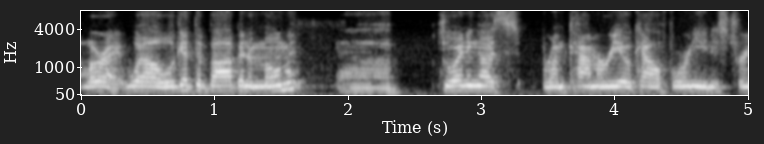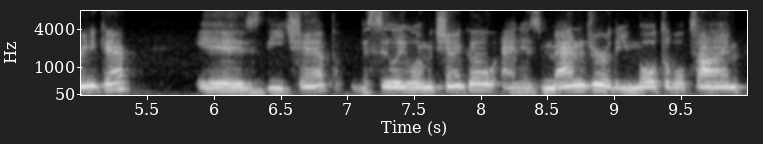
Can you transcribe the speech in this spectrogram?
All right. Well, we'll get to Bob in a moment. Uh, Joining us from Camarillo, California, in his training camp is the champ Vasily Lomachenko and his manager, the multiple-time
